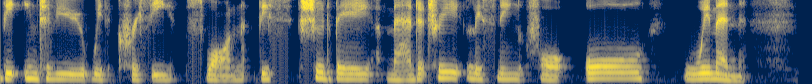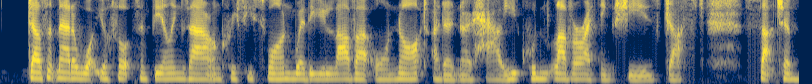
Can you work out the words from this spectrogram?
the interview with Chrissie Swan. This should be mandatory listening for all women. Doesn't matter what your thoughts and feelings are on Chrissie Swan, whether you love her or not. I don't know how you couldn't love her. I think she is just such a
